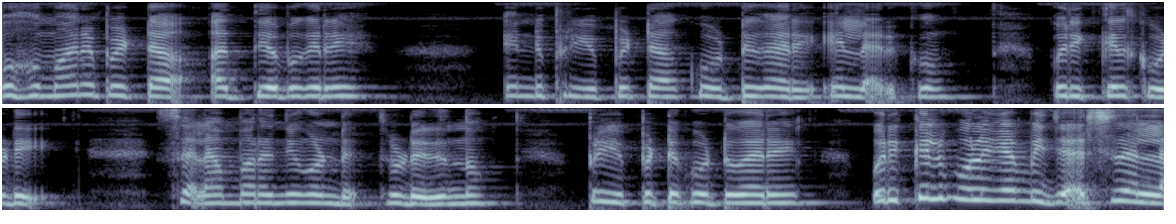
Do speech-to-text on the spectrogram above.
ബഹുമാനപ്പെട്ട അധ്യാപകരെ എന്റെ പ്രിയപ്പെട്ട കൂട്ടുകാരെ എല്ലാവർക്കും ഒരിക്കൽ കൂടി സലാം പറഞ്ഞുകൊണ്ട് തുടരുന്നു. പ്രിയപ്പെട്ട കൂട്ടുകാരെ ഒരിക്കൽ പോലും ഞാൻ വിചാരിച്ചതല്ല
